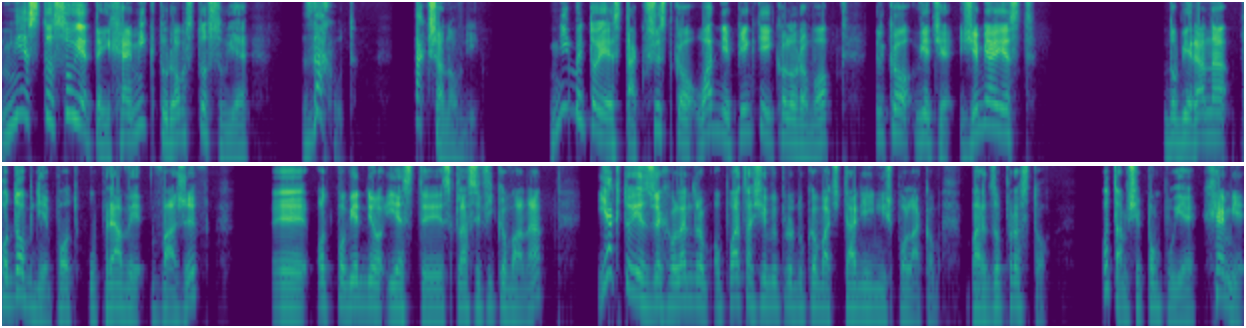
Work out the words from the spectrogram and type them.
nie stosuje tej chemii, którą stosuje Zachód. Tak, szanowni. Niby to jest tak wszystko ładnie, pięknie i kolorowo, tylko wiecie, ziemia jest dobierana podobnie pod uprawy warzyw, yy, odpowiednio jest yy, sklasyfikowana. Jak to jest, że Holendrom opłaca się wyprodukować taniej niż Polakom? Bardzo prosto, bo tam się pompuje chemię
